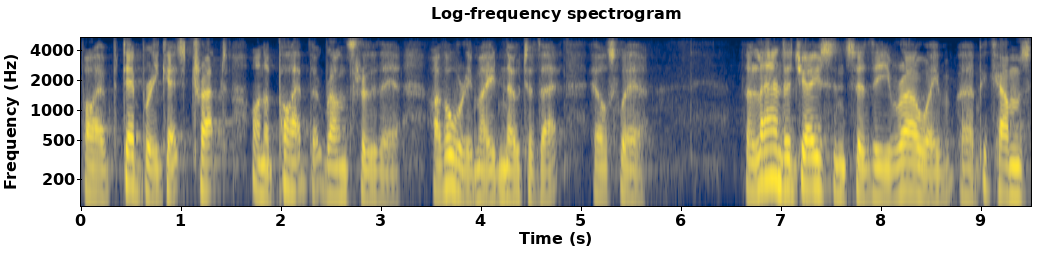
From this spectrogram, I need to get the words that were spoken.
by debris gets trapped on a pipe that runs through there. I've already made note of that elsewhere. The land adjacent to the railway uh, becomes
